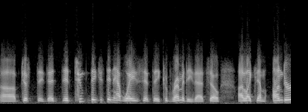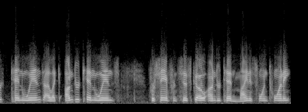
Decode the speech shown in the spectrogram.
Uh, just they, they, they, too, they just didn't have ways that they could remedy that. So I like them under 10 wins. I like under 10 wins for San Francisco, under 10 minus 120.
